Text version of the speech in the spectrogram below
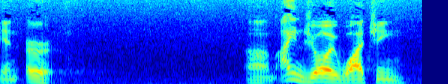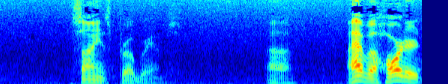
in earth. Um, I enjoy watching science programs. Uh, I have a harder,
